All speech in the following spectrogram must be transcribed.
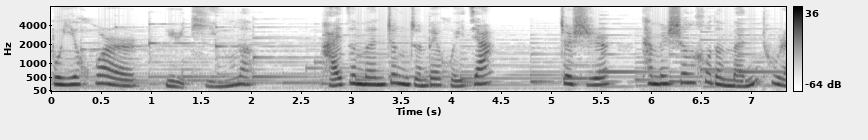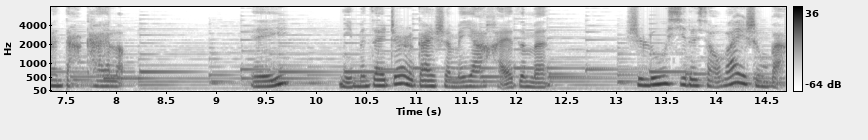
不一会儿，雨停了，孩子们正准备回家，这时他们身后的门突然打开了。哎。你们在这儿干什么呀，孩子们？是露西的小外甥吧？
